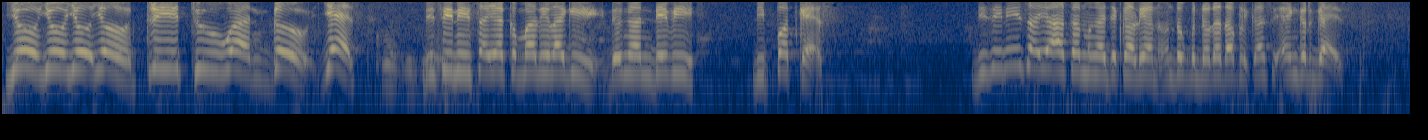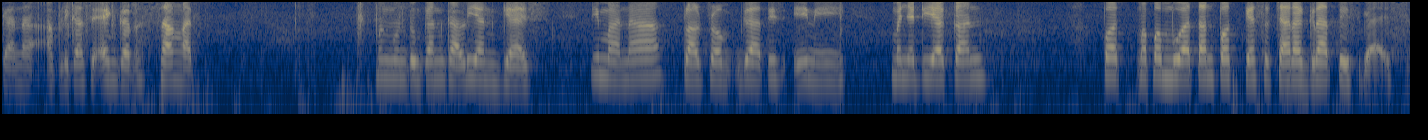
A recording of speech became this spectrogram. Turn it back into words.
Yo yo yo yo, 3 2 1 go. Yes. Di sini saya kembali lagi dengan Devi di podcast. Di sini saya akan mengajak kalian untuk mendownload aplikasi Anchor guys. Karena aplikasi Anchor sangat menguntungkan kalian guys. Di mana platform gratis ini menyediakan pot pembuatan podcast secara gratis guys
